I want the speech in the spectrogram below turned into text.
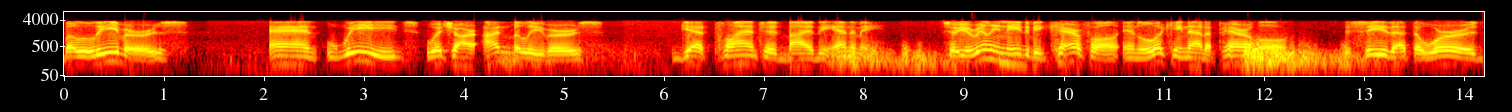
believers, and weeds, which are unbelievers, get planted by the enemy. So you really need to be careful in looking at a parable to see that the words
